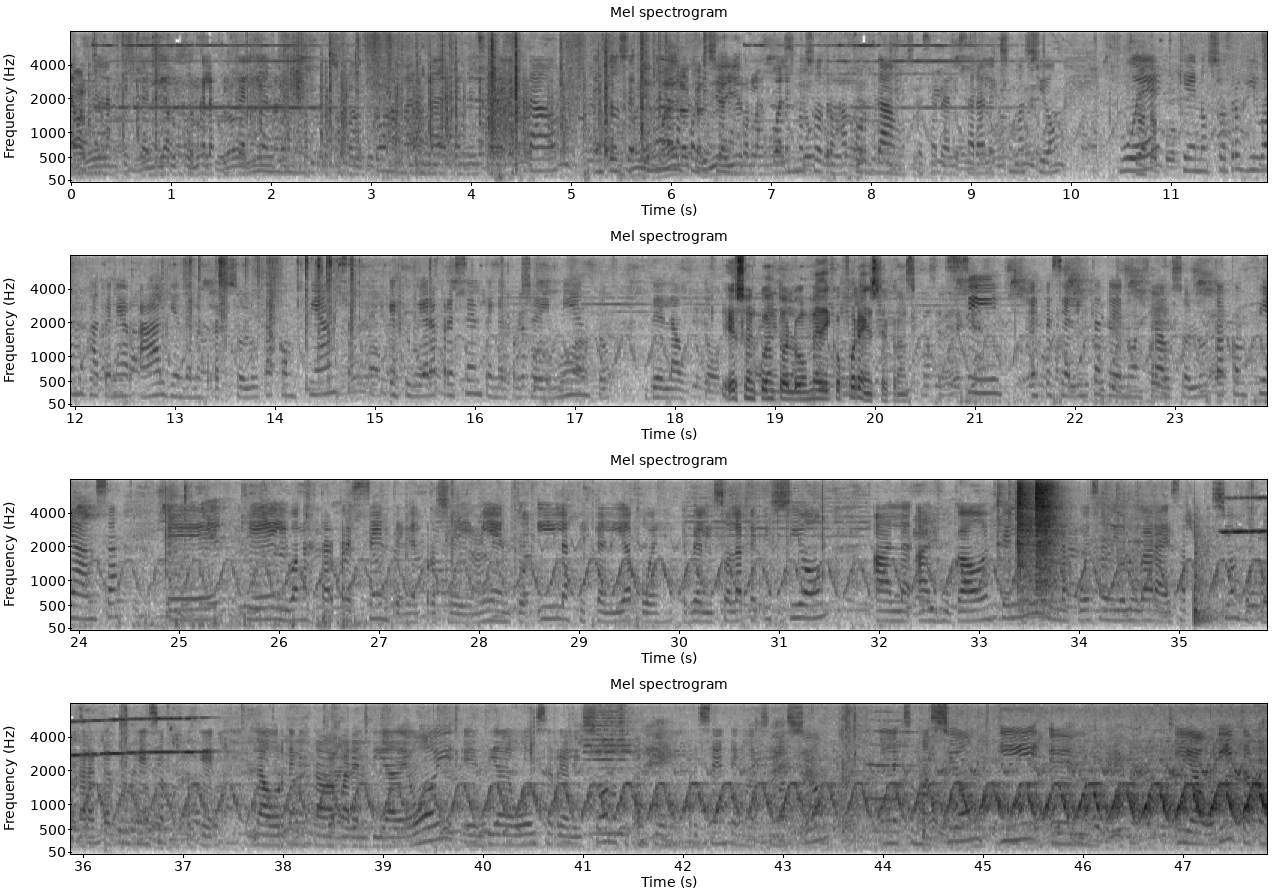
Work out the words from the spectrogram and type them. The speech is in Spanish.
en la Fiscalía, porque la Fiscalía no es una institución autónoma, es una dependencia del Estado. Entonces, una de las condiciones por las cuales nosotros acordamos que se realizara la exhumación fue que nosotros íbamos a tener a alguien de nuestra absoluta confianza que estuviera presente en el procedimiento del autor. Eso en cuanto a los médicos forenses, Francia. Sí, especialistas de nuestra absoluta confianza eh, que iban a estar presentes en el procedimiento y la fiscalía pues realizó la petición al, al juzgado de este y la jueza dio lugar a esa petición pues, con carácter de urgencia pues, la orden estaba para el día de hoy. El día de hoy se realizó, nosotros estuvimos presentes en la exhumación, en la exhumación y, eh, y ahorita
